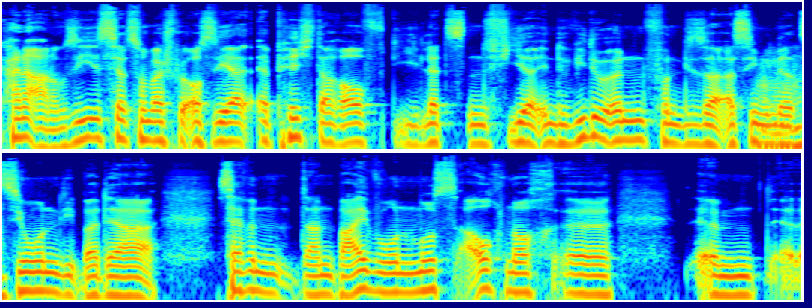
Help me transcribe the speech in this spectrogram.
keine Ahnung, sie ist ja zum Beispiel auch sehr erpicht darauf, die letzten vier Individuen von dieser Assimilation, die bei der Seven dann beiwohnen muss, auch noch äh, ähm, äh,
